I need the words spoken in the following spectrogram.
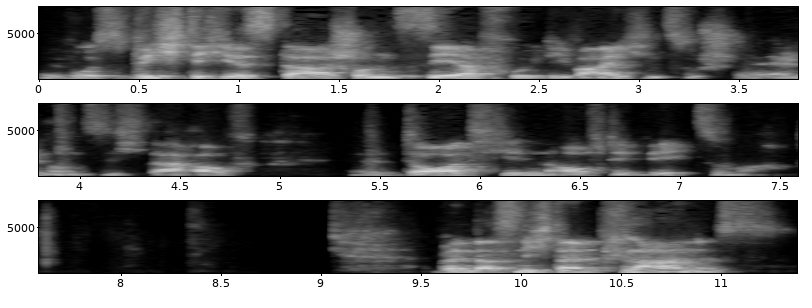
wo es wichtig ist, da schon sehr früh die Weichen zu stellen und sich darauf äh, dorthin auf den Weg zu machen. Wenn das nicht dein Plan ist,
